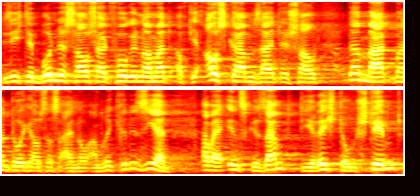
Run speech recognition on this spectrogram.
die sich den Bundeshaushalt vorgenommen hat, auf die Ausgabenseite schaut. Da mag man durchaus das eine oder andere kritisieren. Aber insgesamt die Richtung stimmt,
